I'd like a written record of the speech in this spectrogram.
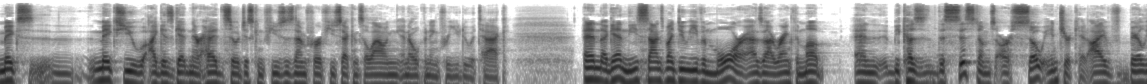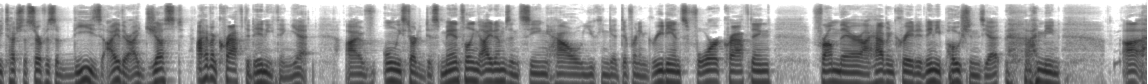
makes makes you I guess get in their head so it just confuses them for a few seconds allowing an opening for you to attack. And again, these signs might do even more as I rank them up. And because the systems are so intricate, I've barely touched the surface of these either. I just, I haven't crafted anything yet. I've only started dismantling items and seeing how you can get different ingredients for crafting. From there, I haven't created any potions yet. I mean, uh,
